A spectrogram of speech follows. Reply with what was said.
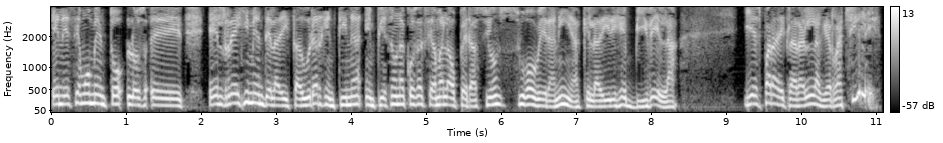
en ese momento los, eh, el régimen de la dictadura argentina empieza una cosa que se llama la Operación Soberanía, que la dirige Videla, y es para declararle la guerra a Chile.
